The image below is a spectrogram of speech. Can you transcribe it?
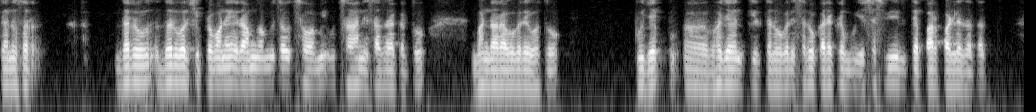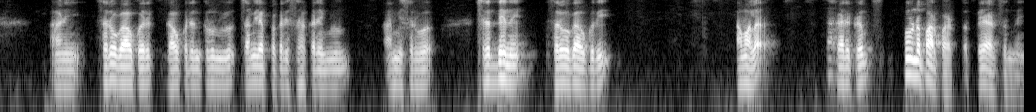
त्यानुसार दर दरवर्षीप्रमाणे रामनवमीचा उत्सव आम्ही उत्साहाने साजरा करतो. भंडारा वगैरे होतो. पूजे भजन कीर्तन वगैरे सर्व कार्यक्रम यशस्वीरित्या पार पाडले जातात. आणि सर्व गावकर गावकऱ्यांकडून चांगल्या प्रकारे सहकार्य मिळून आम्ही सर्व श्रद्धेने सर्व गावकरी आम्हाला कार्यक्रम पूर्ण पार पाडतात काही अडचण नाही.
